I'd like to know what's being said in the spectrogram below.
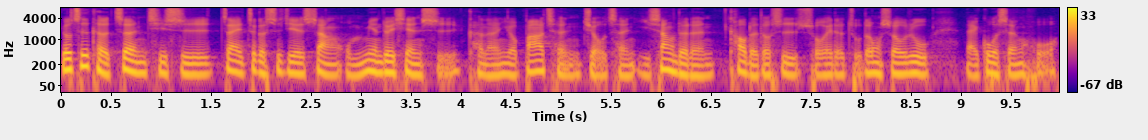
由此可证，其实在这个世界上，我们面对现实，可能有八成、九成以上的人靠的都是所谓的主动收入来过生活。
